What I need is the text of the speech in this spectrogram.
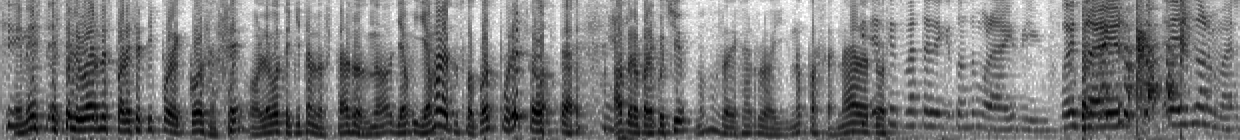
Sí. En este, este lugar no es para ese tipo de cosas, ¿eh? O luego te quitan los tazos, ¿no? Y llaman a tus papás por eso. O sea, ah, pero para el cuchillo, vamos a dejarlo ahí. No pasa nada. es todo- que es parte de que son samuráis y pueden traer. es normal.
